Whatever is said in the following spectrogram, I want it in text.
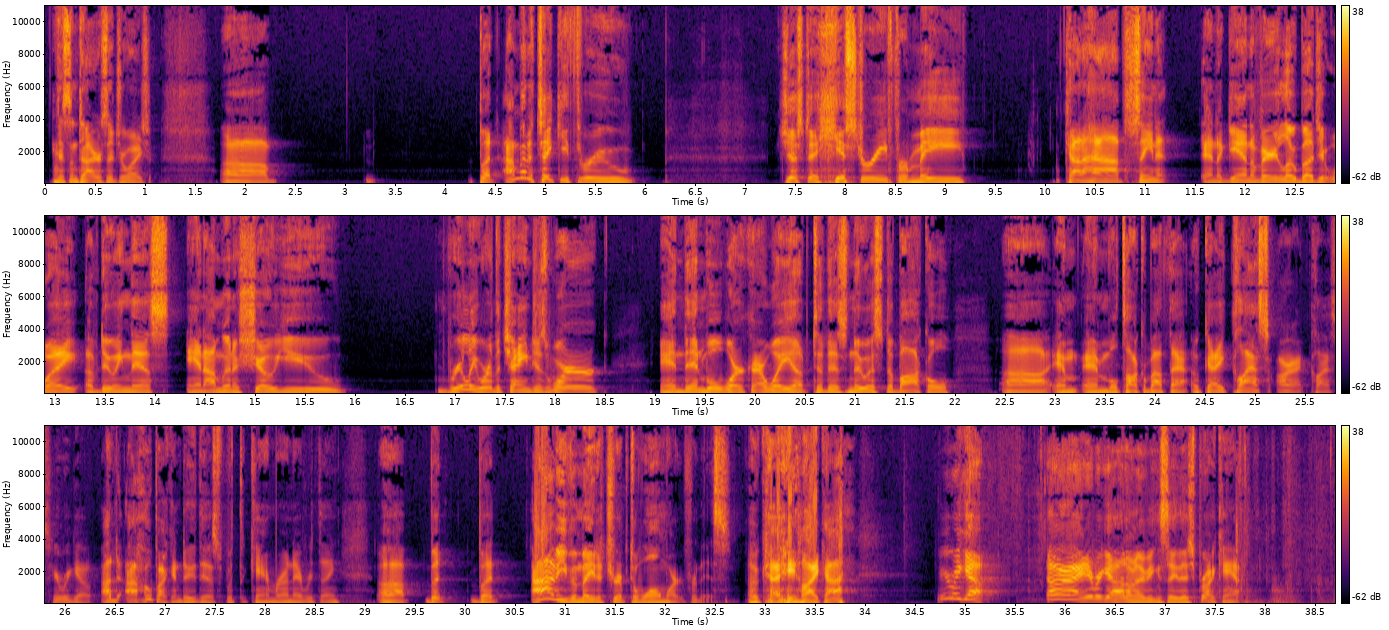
This entire situation. Uh, but I'm going to take you through just a history for me, kind of how I've seen it. And again, a very low budget way of doing this. And I'm going to show you really where the changes were, and then we'll work our way up to this newest debacle, uh, and and we'll talk about that. Okay, class. All right, class. Here we go. I, I hope I can do this with the camera and everything. Uh, but but I've even made a trip to Walmart for this. Okay, like I. Here we go. All right, here we go. I don't know if you can see this. You probably can't.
